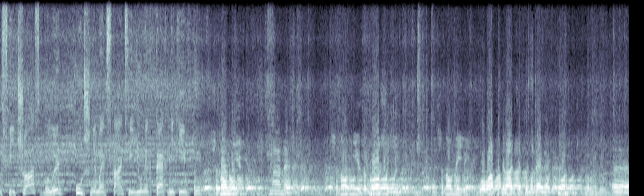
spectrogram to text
у свій час були учнями станції юних техніків. Шановні спортсмени, шановні запрошені, шановний голова Федерації автомодельного спорту, е,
